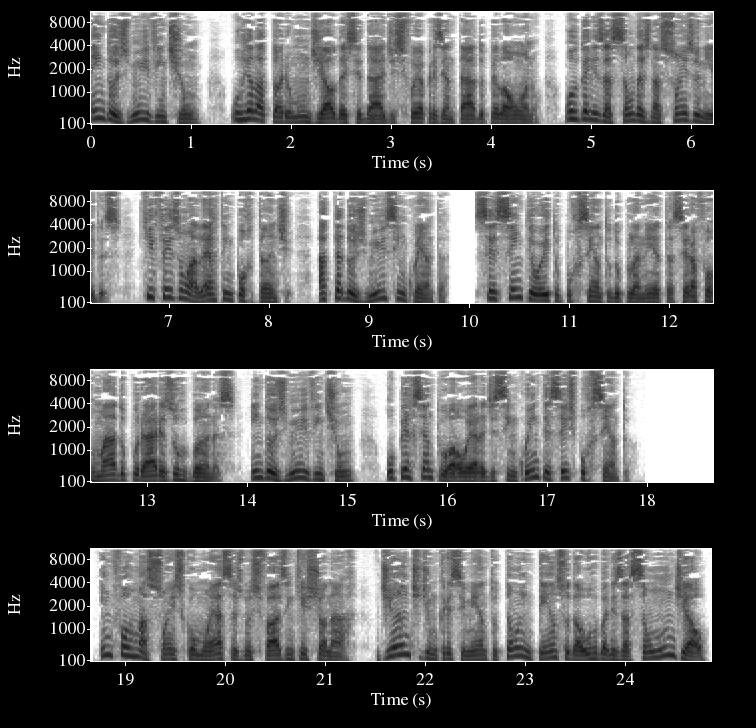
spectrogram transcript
Em 2021, o Relatório Mundial das Cidades foi apresentado pela ONU, Organização das Nações Unidas, que fez um alerta importante. Até 2050, 68% do planeta será formado por áreas urbanas. Em 2021, o percentual era de 56%. Informações como essas nos fazem questionar, diante de um crescimento tão intenso da urbanização mundial,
